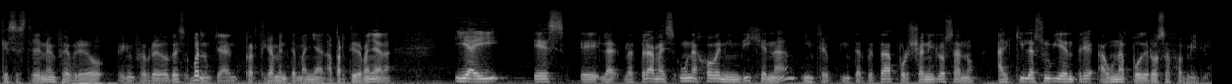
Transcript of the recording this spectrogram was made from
que se estrena en febrero, en febrero de, bueno, ya prácticamente mañana, a partir de mañana. Y ahí es, eh, la, trama es una joven indígena, inter- interpretada por Shani Lozano, alquila su vientre a una poderosa familia.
